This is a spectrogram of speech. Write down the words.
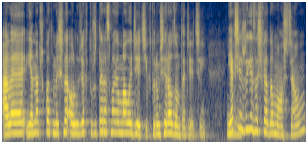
Ale ja na przykład myślę o ludziach, którzy teraz mają małe dzieci, którym się rodzą te dzieci. Jak się żyje ze świadomością,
